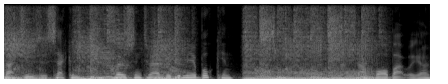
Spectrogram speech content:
That was the second person to ever give me a booking. That's how far back we go.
